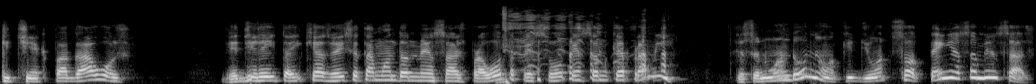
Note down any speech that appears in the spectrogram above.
que tinha que pagar hoje. Vê direito aí que às vezes você tá mandando mensagem para outra pessoa pensando que é para mim. Porque você não mandou não. Aqui de ontem só tem essa mensagem.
